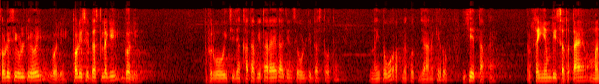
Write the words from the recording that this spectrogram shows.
थोड़ी सी उल्टी हुई, गोली। थोड़ी सी दस्त लगी, गोली। तो फिर वो वही चीज़ें खाता पीता रहेगा जिनसे उल्टी दस्त होते हैं। नहीं तो वो अपने को जान के रोक। ये तप है। संयम भी सतता है, मन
